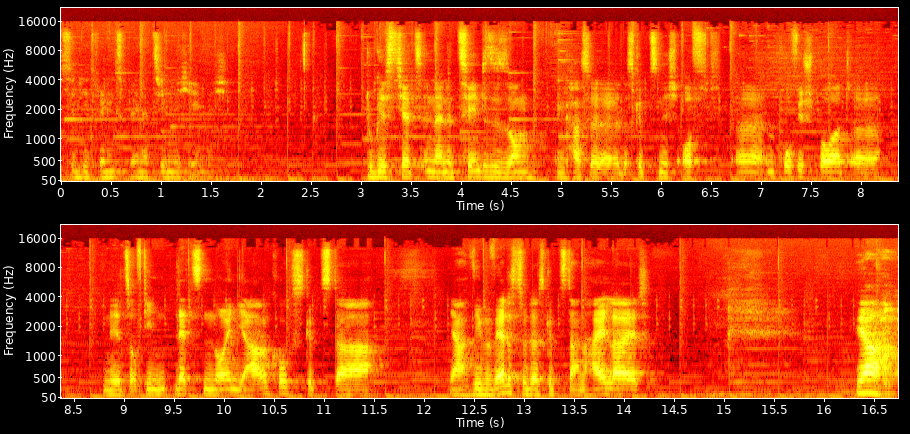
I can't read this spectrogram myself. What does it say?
sind die Trainingspläne ziemlich ähnlich. Du gehst jetzt in deine zehnte Saison in Kassel. Äh, das gibt es nicht oft äh, im Profisport. Äh, wenn du jetzt auf die letzten neun Jahre guckst, gibt es da, ja, wie bewertest du das? Gibt es da ein Highlight? Ja,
